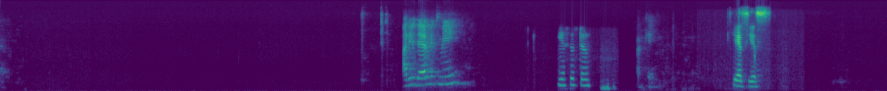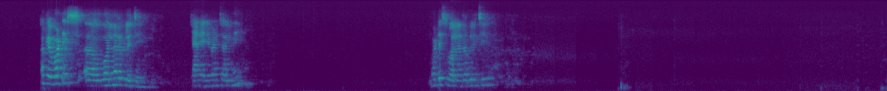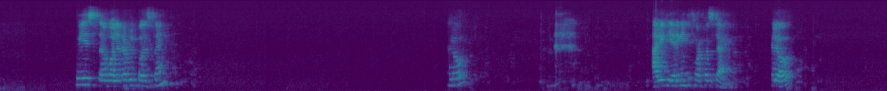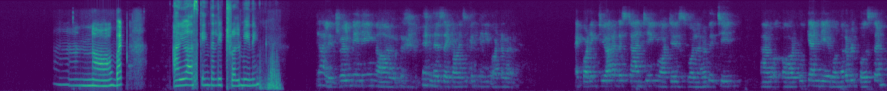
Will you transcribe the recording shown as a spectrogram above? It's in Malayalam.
Are you there with me? Yes, sister. Okay. Yes, yes. Okay, what is uh, vulnerability? Can anyone tell me? What is vulnerability? Who is a vulnerable person? Hello? Are you hearing it for first time? Hello? Uh, no, but are you asking the literal meaning? Yeah, literal meaning or in the psychological meaning, whatever. According to your understanding, what is vulnerability uh, or who can be a vulnerable person?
